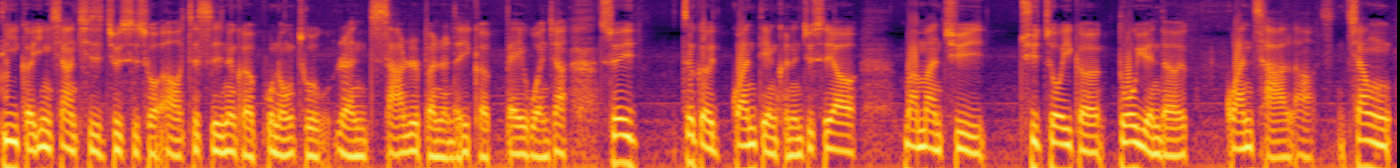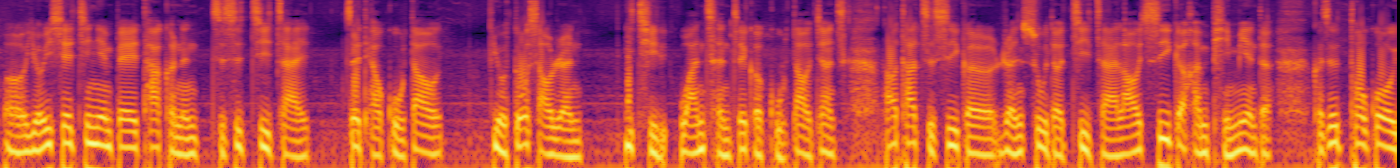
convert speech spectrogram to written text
第一个印象其实就是说，哦，这是那个布农族人杀日本人的一个碑文，这样，所以这个观点可能就是要慢慢去去做一个多元的观察了。像呃，有一些纪念碑，它可能只是记载这条古道有多少人。一起完成这个古道这样子，然后它只是一个人数的记载，然后是一个很平面的。可是透过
